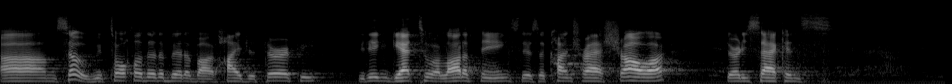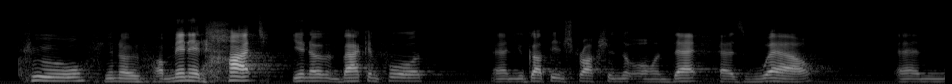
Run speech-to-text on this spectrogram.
Um, so we've talked a little bit about hydrotherapy. We didn't get to a lot of things. There's a contrast shower, 30 seconds cool, you know, a minute hot, you know, and back and forth. And you got the instruction on that as well. And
